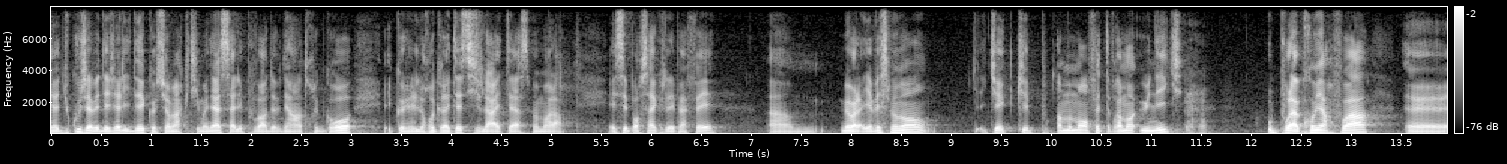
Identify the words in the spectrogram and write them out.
Euh, du coup, j'avais déjà l'idée que sur Marketing Mania, ça allait pouvoir devenir un truc gros et que j'allais le regretter si je l'arrêtais à ce moment-là. Et c'est pour ça que je ne l'ai pas fait. Euh, mais voilà, il y avait ce moment qui est, qui est un moment en fait vraiment unique Mhm. où pour la première fois, euh,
